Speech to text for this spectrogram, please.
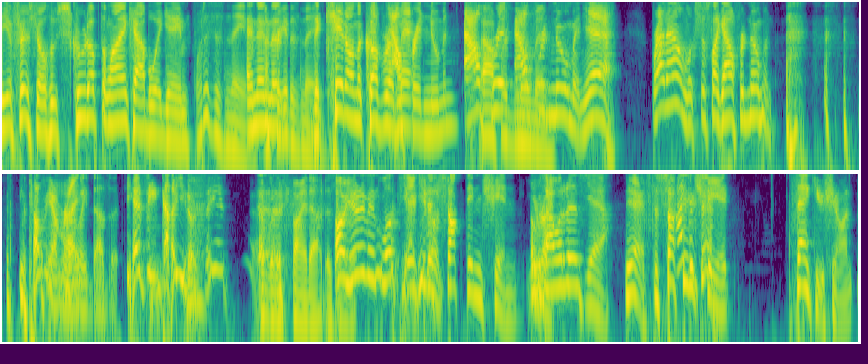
the official who screwed up the Lion Cowboy game. what is his name? And then I the, forget his name. the kid on the cover of Ma- Alfred Neuman. Alfred, Alfred Alfred Neuman. Neuman. Yeah. Brad Allen looks just like Alfred Neuman. you tell me I'm right. No, he does it? Yes, he does. You don't see it? I'm going to find out. Oh, it- you don't even look yet. It's You the don't- sucked in chin. Oh, You're is that what it is? Yeah. Yeah, it's the sucked I in could chin. see it. Thank you, Sean.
